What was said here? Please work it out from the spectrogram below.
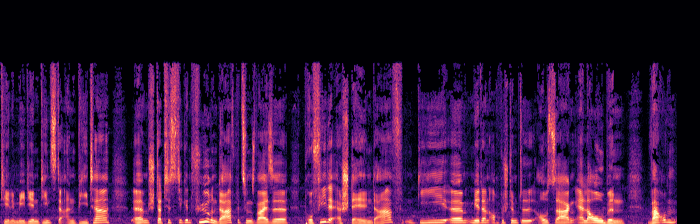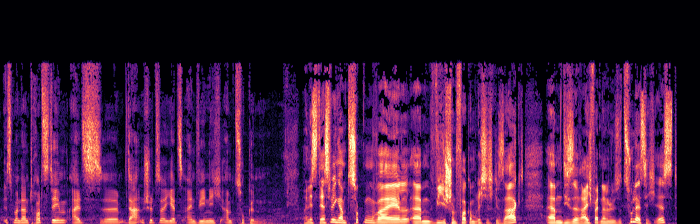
Telemediendiensteanbieter ähm, Statistiken führen darf, beziehungsweise Profile erstellen darf darf, die äh, mir dann auch bestimmte Aussagen erlauben. Warum ist man dann trotzdem als äh, Datenschützer jetzt ein wenig am Zucken? Man ist deswegen am Zucken, weil, ähm, wie schon vollkommen richtig gesagt, ähm, diese Reichweitenanalyse zulässig ist.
